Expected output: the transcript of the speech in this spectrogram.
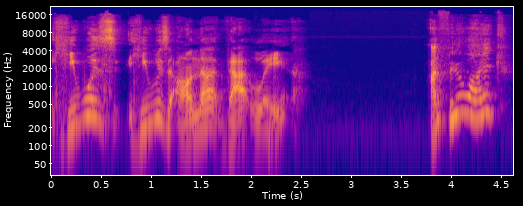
He was he was on that that late. I feel like.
